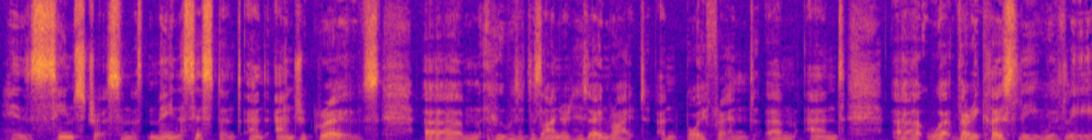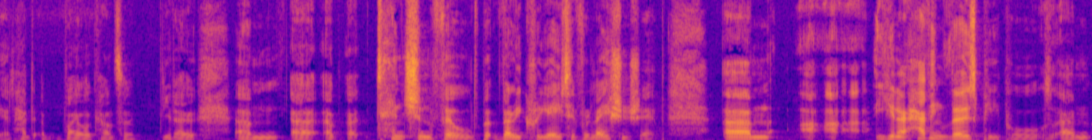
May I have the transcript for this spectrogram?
his seamstress and the main assistant, and Andrew Groves, um, who was a designer in his own right and boyfriend, um, and uh, worked very closely with Lee and had, by all accounts, a you know, um, a, a, a tension-filled but very creative relationship. Um, you know, having those people um,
